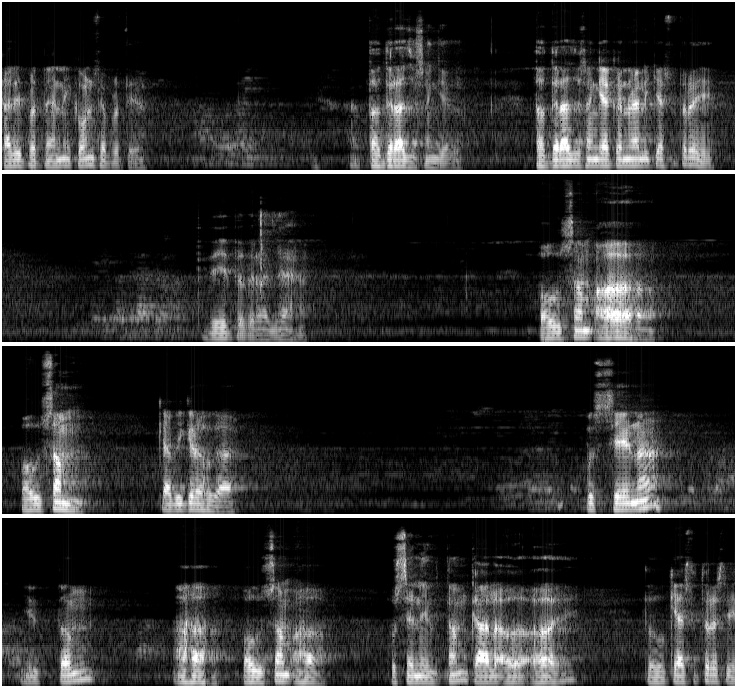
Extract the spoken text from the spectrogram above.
खाली प्रत्यय नहीं, कौन सा प्रत्यय? तदराज संज्ञा तदराज संज्ञा करने वाले क्या सूत्र है? वे तदराजा। पौसम अह। पौसम क्या विग्रह होगा? पुष्यन युक्तम अह। पौसम अह। पुष्यन युक्तम काल अ है। तो क्या सूत्र से?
